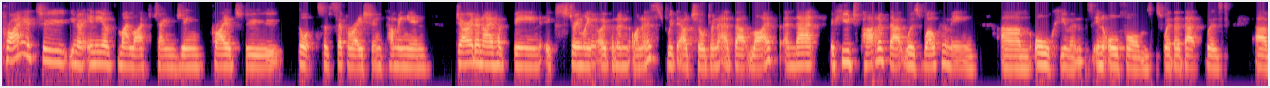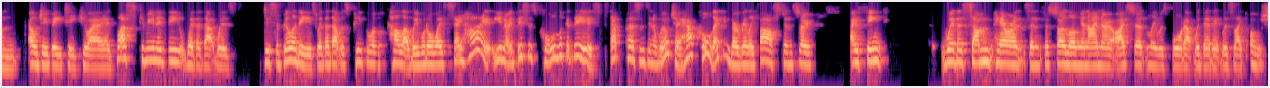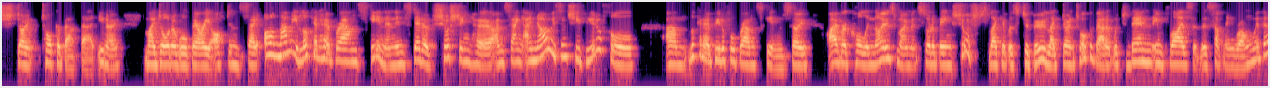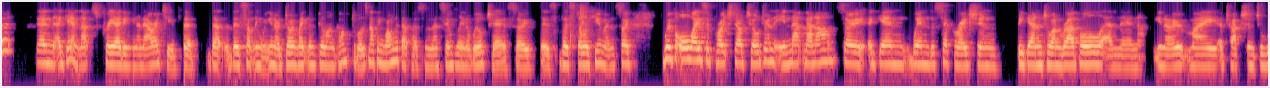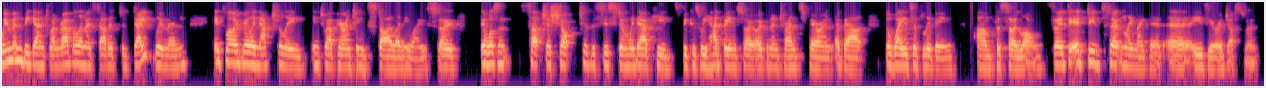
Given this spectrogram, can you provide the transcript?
Prior to, you know, any of my life changing, prior to thoughts of separation coming in, Jared and I have been extremely open and honest with our children about life. And that a huge part of that was welcoming um, all humans in all forms, whether that was um, LGBTQIA plus community, whether that was disabilities, whether that was people of color, we would always say, Hi, you know, this is cool. Look at this. That person's in a wheelchair. How cool. They can go really fast. And so I think whether some parents, and for so long, and I know I certainly was brought up with it, it was like, Oh, shh, don't talk about that. You know, my daughter will very often say, Oh, mummy, look at her brown skin. And instead of shushing her, I'm saying, I know, isn't she beautiful? Um, look at her beautiful brown skin. So I recall in those moments sort of being shushed, like it was taboo, like don't talk about it, which then implies that there's something wrong with it. Then again, that's creating a narrative that that there's something, you know, don't make them feel uncomfortable. There's nothing wrong with that person. They're simply in a wheelchair. So there's they're still a human. So we've always approached our children in that manner. So again, when the separation began to unravel and then you know my attraction to women began to unravel and i started to date women it flowed really naturally into our parenting style anyway. So there wasn't such a shock to the system with our kids because we had been so open and transparent about the ways of living um, for so long. So it, it did certainly make it an easier adjustment.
